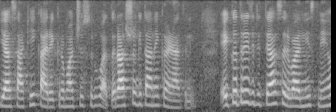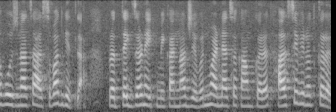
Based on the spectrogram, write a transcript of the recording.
यासाठी कार्यक्रमाची सुरुवात राष्ट्रगीताने करण्यात आली. एकत्रितरित्या सर्वांनी स्नेहभोजनाचा आस्वाद घेतला. प्रत्येकजण एकमेकांना जेवण वाढण्याचं काम करत हास्यविनोद करत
